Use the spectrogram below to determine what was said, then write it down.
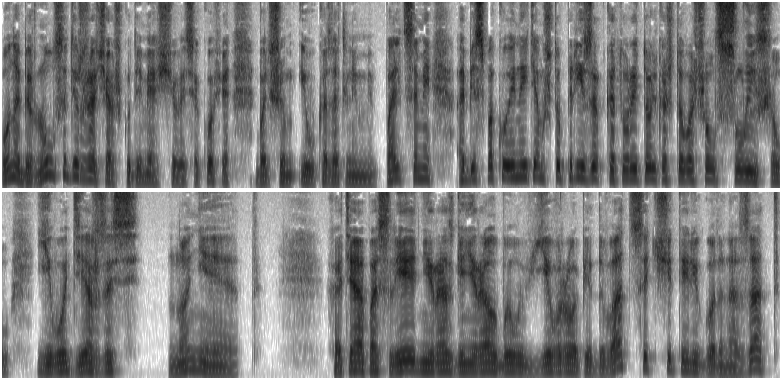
Он обернулся, держа чашку дымящегося кофе большим и указательными пальцами, обеспокоенный тем, что призрак, который только что вошел, слышал его дерзость но нет. Хотя последний раз генерал был в Европе 24 года назад,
